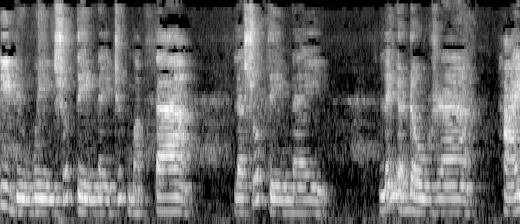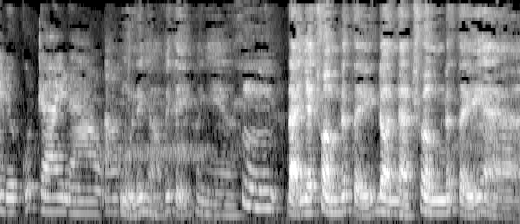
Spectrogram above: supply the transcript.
đi điều quyền số tiền này trước mặt ta là số tiền này lấy ở đâu ra hại được của trai nào Muội nói nhỏ với tỷ thôi nha. ừ. Đại gia Trump đó tỷ, Donald Trump đó tỷ à.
